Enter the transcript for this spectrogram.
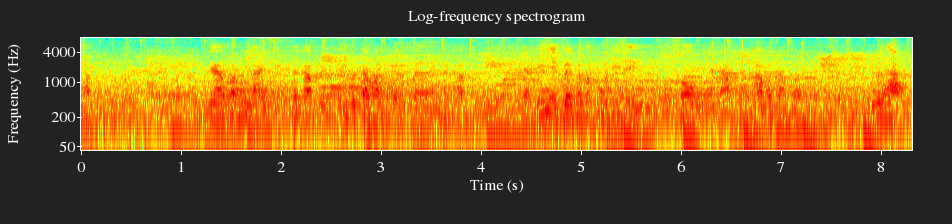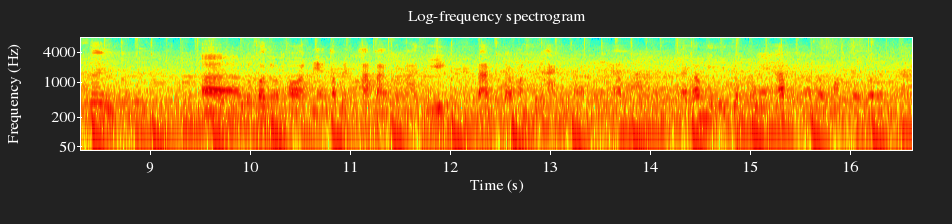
ครับแก้วก็มีหลายสีนะครับ เป็นสีประจำวันเกิดเลยนะครับอย่างที่เห็นไปเมื่อสักครู่นี้นี่ส้มนะครับเป็นพระประจำวันพฤหัสซึ่ง หลวงพ่อโสธรเนี่ยก็เป็นพระบางสมาธิเป็นพระประจำวันพฤหัสนะครับแต่ก็มีสีชมพูครับสำหรับวันเกิดวันอังคา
